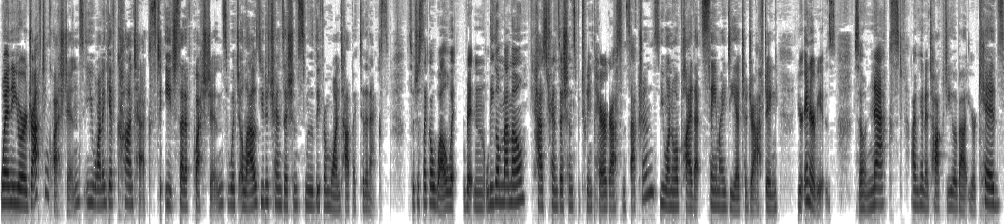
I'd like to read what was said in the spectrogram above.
When you're drafting questions, you want to give context to each set of questions, which allows you to transition smoothly from one topic to the next. So, just like a well written legal memo has transitions between paragraphs and sections, you want to apply that same idea to drafting your interviews. So, next, I'm going to talk to you about your kids.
